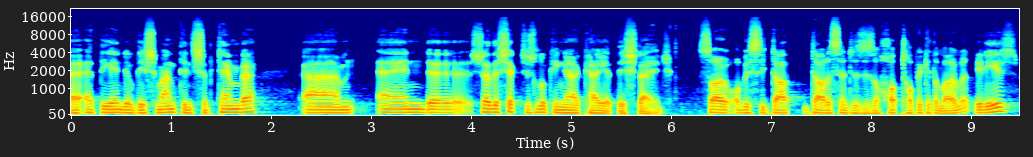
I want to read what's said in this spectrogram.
uh, at the end of this month in September. Um, and uh, so the sector's looking okay at this stage. So obviously, da- data centers is a hot topic at the moment. It is.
